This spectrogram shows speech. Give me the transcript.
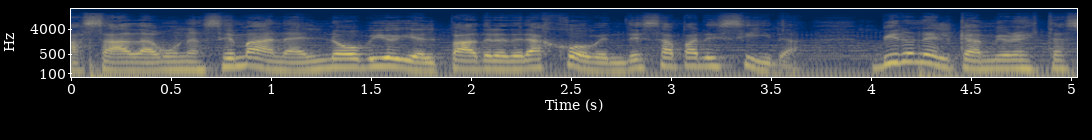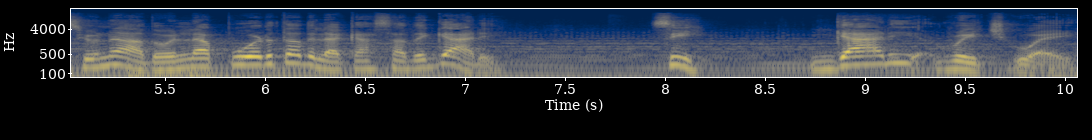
Pasada una semana, el novio y el padre de la joven desaparecida vieron el camión estacionado en la puerta de la casa de Gary. Sí, Gary Ridgway.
